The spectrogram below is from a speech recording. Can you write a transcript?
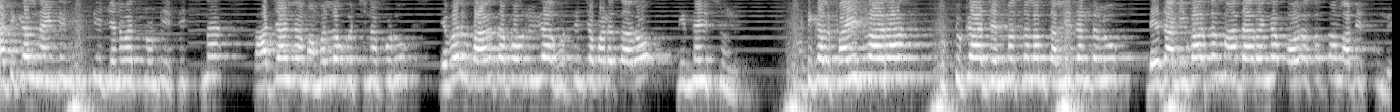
ఆర్టికల్ నైన్టీన్ ఫిఫ్టీ జనవరి ట్వంటీ సిక్స్న రాజ్యాంగం అమల్లోకి వచ్చినప్పుడు ఎవరు భారత పౌరులుగా గుర్తించబడతారో నిర్ణయిస్తుంది. ఆర్టికల్ ఫైవ్ ద్వారా పుట్టుక జన్మస్థలం తల్లిదండ్రులు లేదా నివాసం ఆధారంగా పౌరసత్వం లభిస్తుంది.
